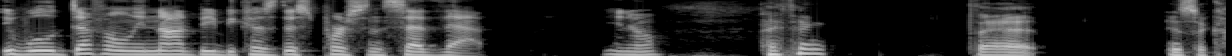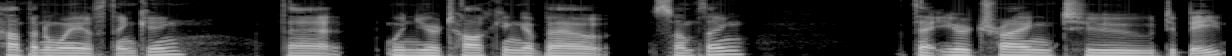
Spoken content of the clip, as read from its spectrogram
it will definitely not be because this person said that you know? I think that is a common way of thinking that when you're talking about something that you're trying to debate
